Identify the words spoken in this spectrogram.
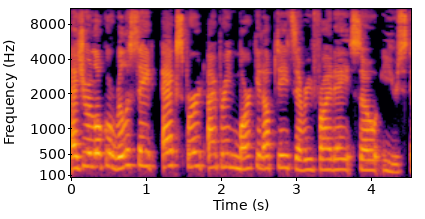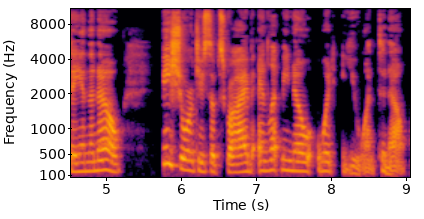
As your local real estate expert, I bring market updates every Friday so you stay in the know. Be sure to subscribe and let me know what you want to know.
